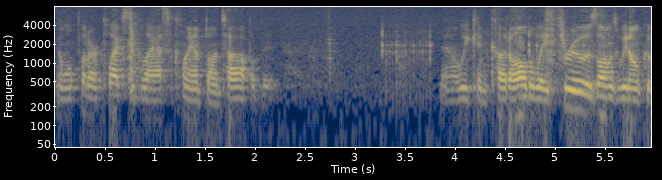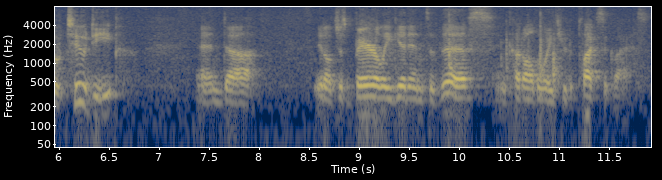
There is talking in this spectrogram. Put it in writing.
and we'll put our plexiglass clamped on top of it. Now we can cut all the way through as long as we don't go too deep, and uh, it'll just barely get into this and cut all the way through the plexiglass.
